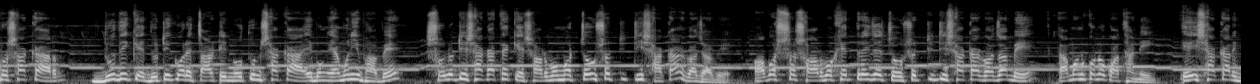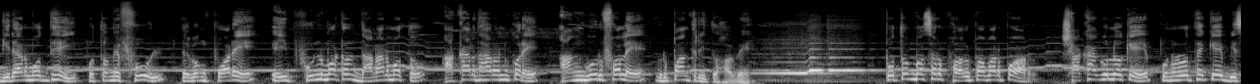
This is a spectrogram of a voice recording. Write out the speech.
প্রশাখার দুদিকে দুটি করে চারটি নতুন শাখা এবং এমনইভাবে ষোলোটি শাখা থেকে সর্বমোট চৌষট্টিটি শাখা গজাবে। অবশ্য সর্বক্ষেত্রে যে চৌষট্টিটি শাখা গজাবে, এমন কোনো কথা নেই। এই শাখার গিরার মধ্যেই প্রথমে ফুল এবং পরে এই ফুল মটর দানার মতো আকার ধারণ করে আঙ্গুর ফলে রূপান্তরিত হবে। প্রথম বছর ফল পাওয়ার পর শাখাগুলোকে পনেরো থেকে বিশ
